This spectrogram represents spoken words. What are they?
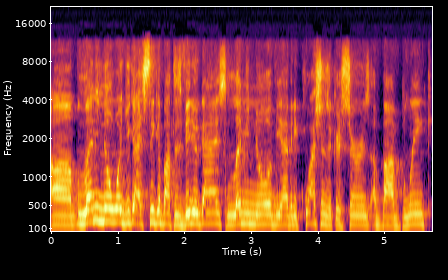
um, let me know what you guys think about this video, guys. Let me know if you have any questions or concerns about Blink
